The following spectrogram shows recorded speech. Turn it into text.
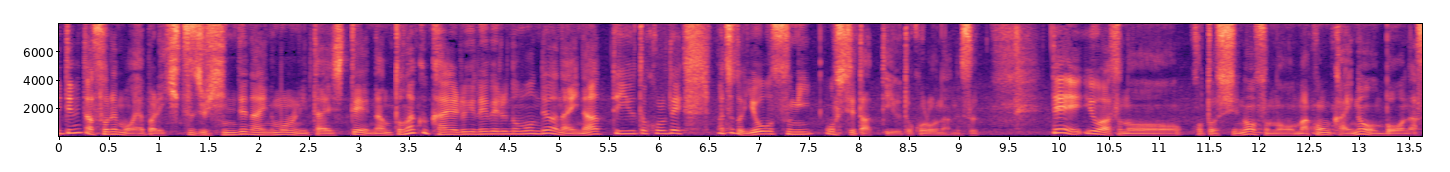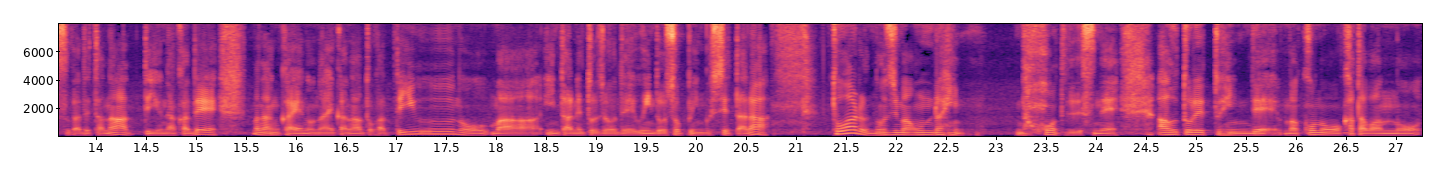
ってみたらそれもやっぱり必需品でないものに対してなんとなく買えるレベルのもんではないなっていうところで、まあ、ちょっと様子見をしてたっていうところなんです。で要はその今年のその、まあ、今回のボーナスが出たなっていう中で、まあ、何かええのないかなとかっていうのを、まあ、インターネット上でウィンドウショッピングしてたらとある野島オンラインの方でですねアウトレット品で、まあ、この型番の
